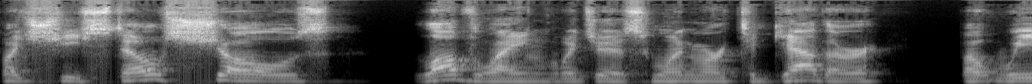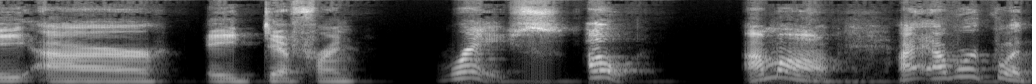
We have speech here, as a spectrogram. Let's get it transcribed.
But she still shows love languages when we're together, but we are a different race. Oh, I'm all, I, I work with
